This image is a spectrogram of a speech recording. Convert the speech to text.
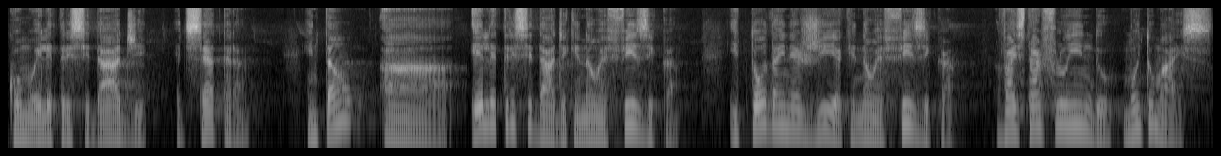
como eletricidade, etc., então a eletricidade que não é física e toda a energia que não é física vai estar fluindo muito mais.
